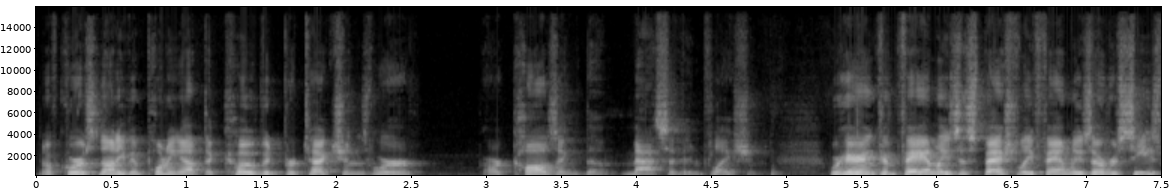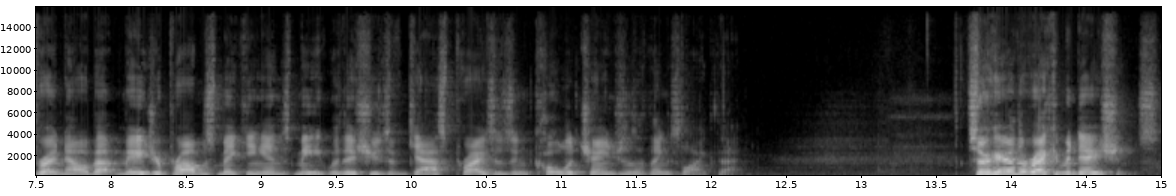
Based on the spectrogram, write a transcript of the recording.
And of course, not even pointing out that COVID protections were are causing the massive inflation. We're hearing from families, especially families overseas right now, about major problems making ends meet with issues of gas prices and COLA changes and things like that. So here are the recommendations.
